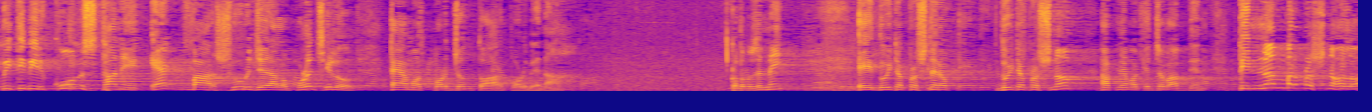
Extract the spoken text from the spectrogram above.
পৃথিবীর কোন স্থানে একবার সূর্যের আলো পড়েছিল? কেয়ামত পর্যন্ত আর পড়বে না। কথা বুঝেন নেই? এই দুইটা প্রশ্নের দুইটা প্রশ্ন আপনি আমাকে জবাব দেন। তিন নম্বর প্রশ্ন হলো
